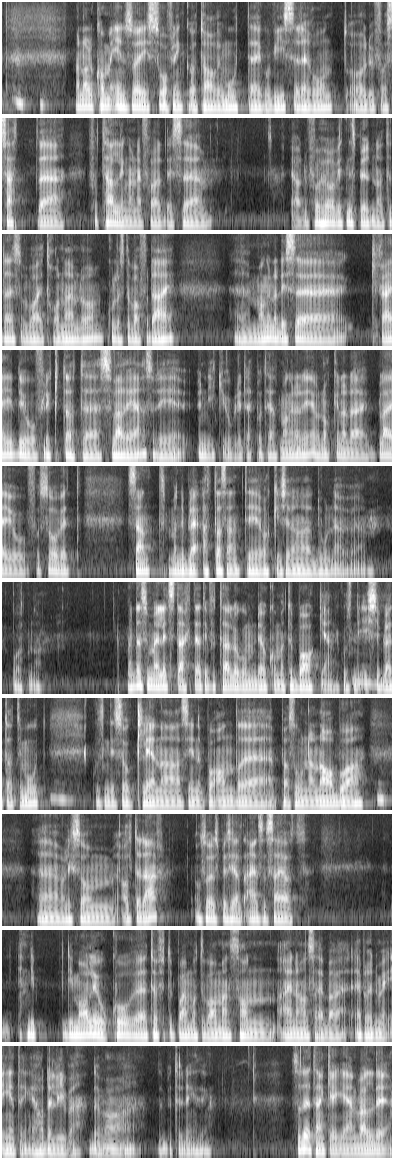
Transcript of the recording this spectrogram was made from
Men når du kommer inn, så er de så flinke og tar imot deg og viser deg rundt, og du får sett eh, fortellingene fra disse ja, Du får høre vitnesbyrdene til de som var i Trondheim da, hvordan det var for deg. Eh, mange av disse greide jo å flykte til Sverige, så de unngikk jo å bli deportert, mange av de, og noen av de ble jo for så vidt sendt, men de ble ettersendt. De rakk ikke denne Donau-båten. da. Men det som er litt sterkt, er at de forteller om det å komme tilbake igjen. Hvordan de ikke ble tatt imot. Hvordan de så klærne sine på andre personer, naboer. eh, Og liksom alt det der. Og så er det spesielt en som sier at de, de maler jo hvor eh, tøft det på en måte var, mens han ene han sier bare 'jeg brydde meg ingenting, jeg hadde livet'. Det, var, det betydde ingenting. Så det tenker jeg er en veldig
